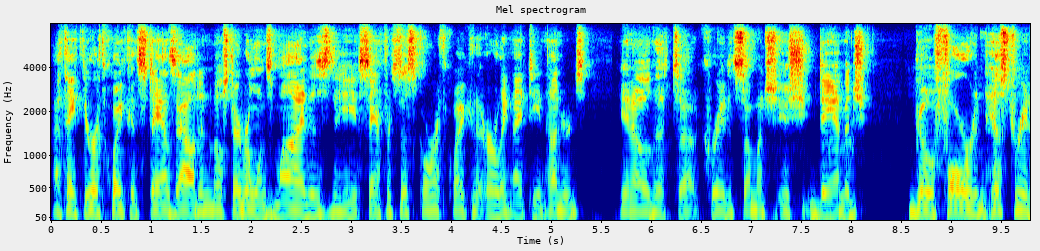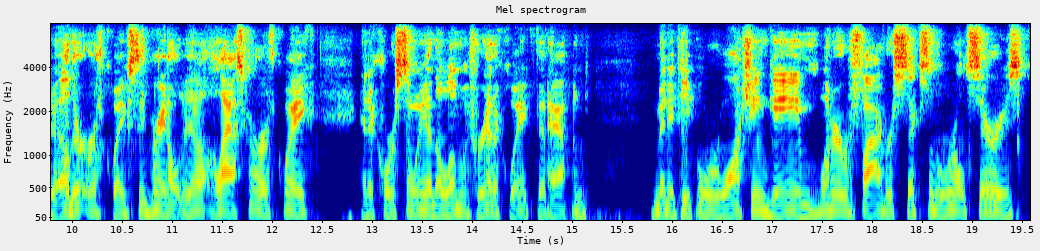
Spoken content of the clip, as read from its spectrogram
I think the earthquake that stands out in most everyone's mind is the San Francisco earthquake in the early 1900s. You know that uh, created so much issue, damage. Go forward in history to other earthquakes, the Great know, Alaska earthquake, and of course, somebody had the Loma Prieta quake that happened. Many people were watching game whatever five or six of the World Series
